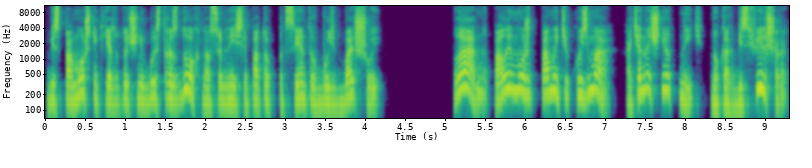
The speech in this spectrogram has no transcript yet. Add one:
Без помощника я тут очень быстро сдохну, особенно если поток пациентов будет большой. Ладно, полы может помыть и Кузьма, хотя начнет ныть, но как без фельдшера?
